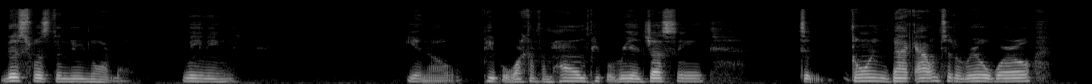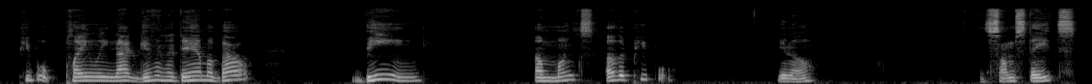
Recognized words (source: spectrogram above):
this was the new normal, meaning, you know, people working from home, people readjusting to going back out into the real world, people plainly not giving a damn about being amongst other people. You know, some states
